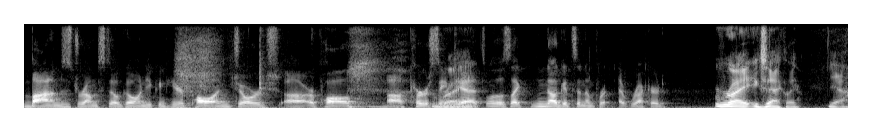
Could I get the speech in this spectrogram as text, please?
Bonham's drum still going. You can hear Paul and George uh, or Paul uh, cursing. Right. Yeah, it's one of those like nuggets in a record. Right. Exactly. Yeah.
